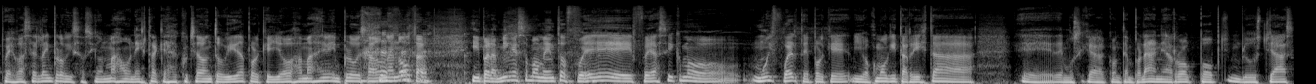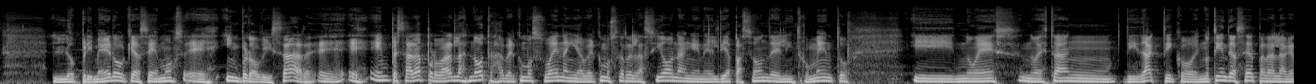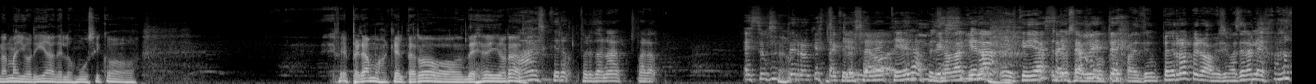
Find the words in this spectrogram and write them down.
pues va a ser la improvisación más honesta que has escuchado en tu vida porque yo jamás he improvisado una nota. Y para mí en ese momento fue, fue así como muy fuerte porque yo como guitarrista eh, de música contemporánea, rock, pop, blues, jazz, lo primero que hacemos es improvisar, es, es, empezar a probar las notas, a ver cómo suenan y a ver cómo se relacionan en el diapasón del instrumento y no es, no es tan didáctico, no tiende a ser para la gran mayoría de los músicos. Esperamos a que el perro deje de llorar. Ah, es que no, perdonad, para, eso es un perro que está aquí. Que no sabía qué era, pensaba que era. Es que ya no sabía, pues parece un perro, pero a ver si va a ser Alejandro.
